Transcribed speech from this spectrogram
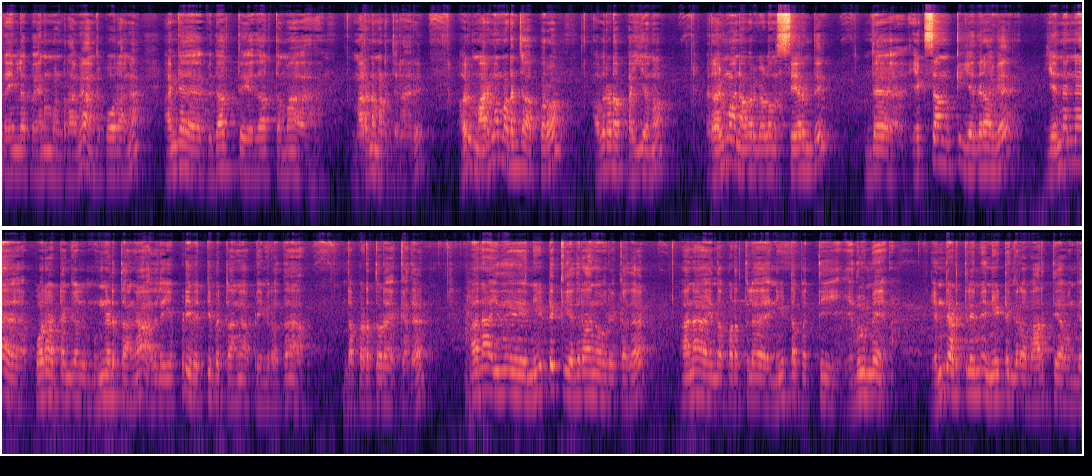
ட்ரெயினில் பயணம் பண்ணுறாங்க அங்கே போகிறாங்க அங்கே விதார்த் யதார்த்தமாக மரணம் அடைஞ்சிடறாரு அவர் மரணம் அடைஞ்ச அப்புறம் அவரோட பையனும் ரஹ்மான் அவர்களும் சேர்ந்து இந்த எக்ஸாமுக்கு எதிராக என்னென்ன போராட்டங்கள் முன்னெடுத்தாங்க அதில் எப்படி வெற்றி பெற்றாங்க அப்படிங்கிறது தான் இந்த படத்தோட கதை. ஆனால் இது நீட்டுக்கு எதிரான ஒரு கதை. ஆனால் இந்த படத்தில் நீட்டை பற்றி எதுவுமே எந்த இடத்துலையுமே நீட்டுங்கிற வார்த்தையை அவங்க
